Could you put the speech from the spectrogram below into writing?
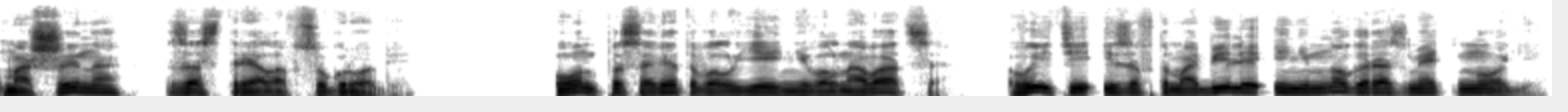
Машина застряла в сугробе. Он посоветовал ей не волноваться, выйти из автомобиля и немного размять ноги.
